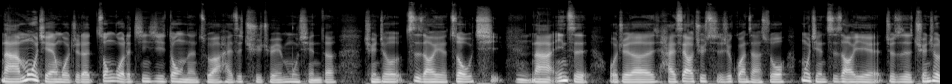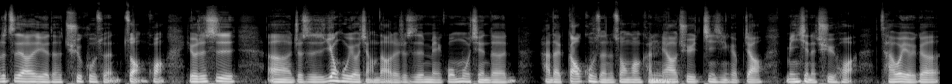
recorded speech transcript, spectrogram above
那目前我觉得中国的经济动能主要还是取决于目前的全球制造业周期。那因此，我觉得还是要去持续观察，说目前制造业就是全球的制造业的去库存状况，有的是呃，就是用户有讲到的，就是美国目前的它的高库存的状况，可能要去进行一个比较明显的去化，才会有一个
